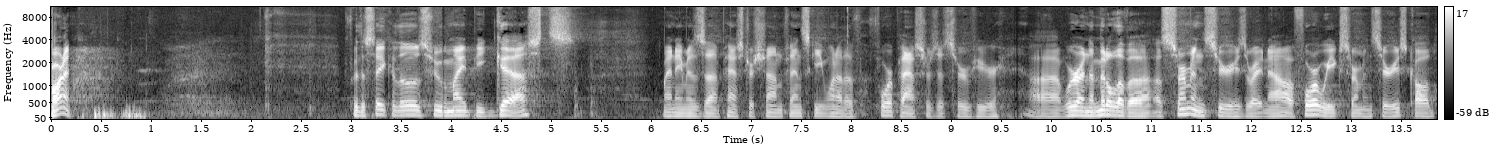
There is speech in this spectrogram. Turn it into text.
Morning. For the sake of those who might be guests, my name is uh, Pastor Shawn Fenske, one of the four pastors that serve here. Uh, we're in the middle of a, a sermon series right now, a four week sermon series called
